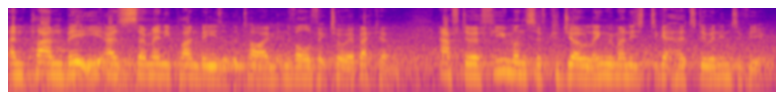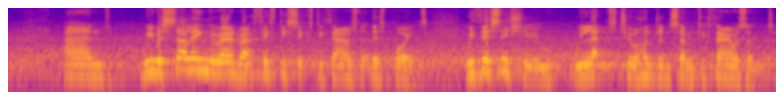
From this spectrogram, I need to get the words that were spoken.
And Plan B, as so many Plan Bs at the time, involved Victoria Beckham. After a few months of cajoling, we managed to get her to do an interview. And we were selling around about 50, 60,000 at this point. With this issue, we leapt to 170,000.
